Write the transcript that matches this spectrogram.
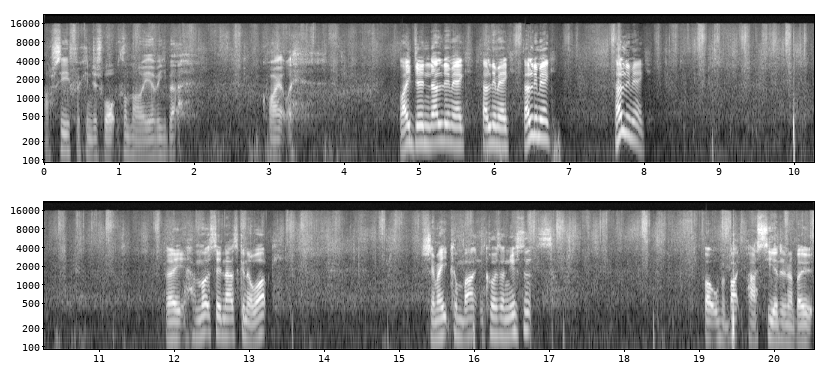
I'll see if we can just walk them away a wee bit quietly. Lie down, Lily Meg, Lily Meg, Lily Meg, Lily Meg. Right, I'm not saying that's going to work. She might come back and cause a nuisance. But we'll be back past here in about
